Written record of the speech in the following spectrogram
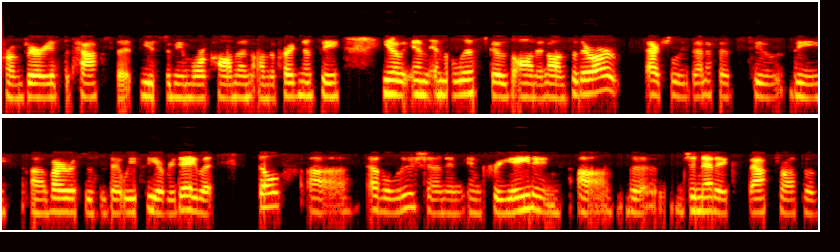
from various attacks that used to be more common on the pregnancy, you know, and, and the list goes on and on. So there are actually benefits to the uh, viruses that we see every day, but self uh, evolution and, in creating uh, the genetic backdrop of,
